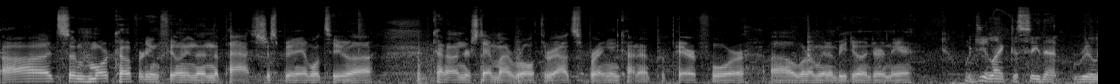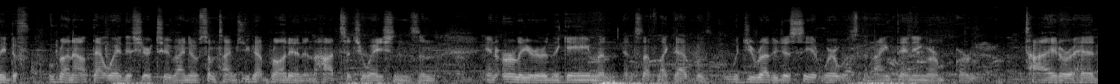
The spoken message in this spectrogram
Uh, it's a more comforting feeling than the past, just being able to uh, kind of understand my role throughout spring and kind of prepare for uh, what I'm going to be doing during the year. Would you like to see that really def- run out that way this year too? I know sometimes you got brought in in hot situations and, and earlier in the game and, and stuff like that. Would, would you rather just see it where it was the ninth inning or, or tied or ahead?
